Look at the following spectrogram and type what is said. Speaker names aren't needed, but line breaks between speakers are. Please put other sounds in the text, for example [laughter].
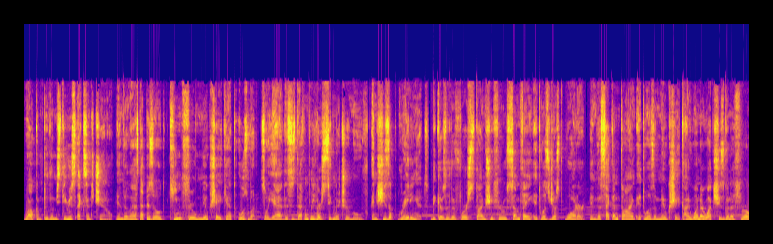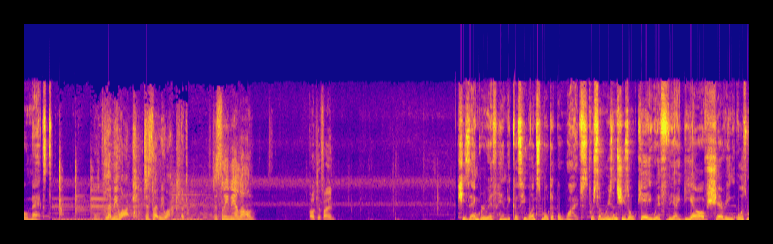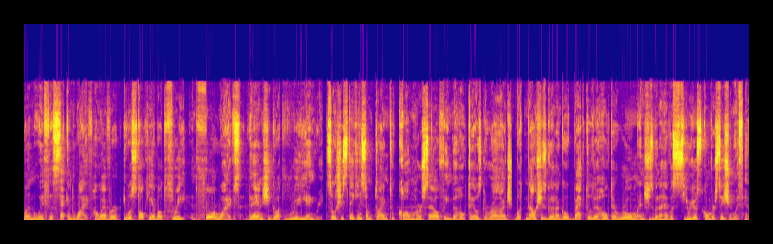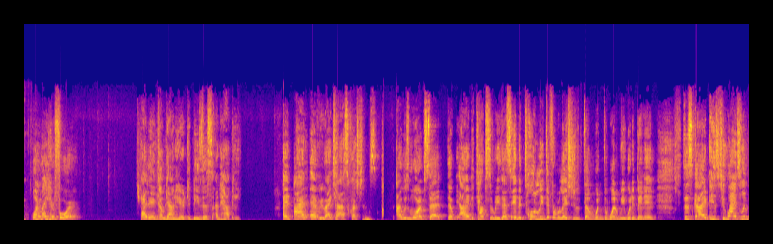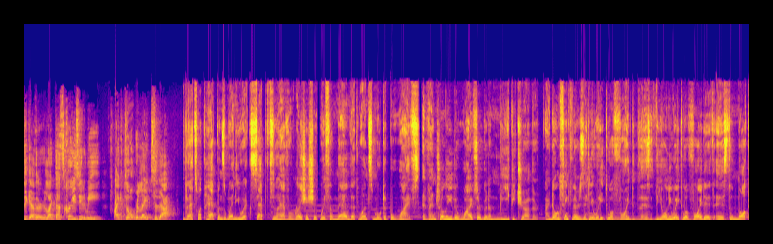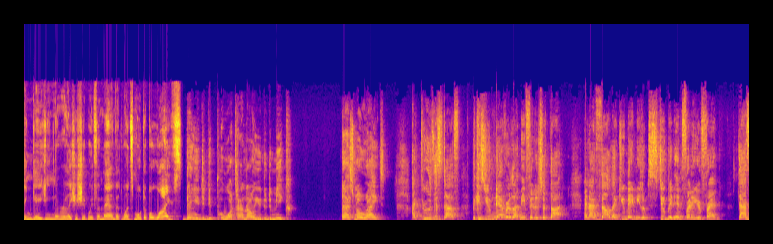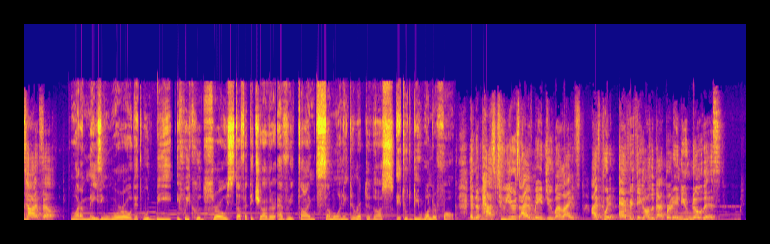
Welcome to the Mysterious Accent channel. In the last episode, Kim threw milkshake at Usman. So yeah, this is definitely her signature move. And she's upgrading it, because the first time she threw something, it was just water. In the second time, it was a milkshake. I wonder what she's gonna throw next.
Let me walk. Just let me walk.
Okay.
Just leave me alone.
Okay, fine.
She's angry with him because he wants multiple wives. For some reason she's okay with the idea of sharing Usman with a second wife. However, he was talking about three and four wives. Then she got really angry. So she's taking some time to calm herself in the hotel's garage, but now she's gonna go back to the hotel room and she's gonna have a serious conversation with him.
What am I here for? I didn't come down here to be this unhappy. And I had every right to ask questions. I was more upset that I had to talk to somebody that's in a totally different relationship than the one we would have been in. This guy, his two wives live together. Like, that's crazy to me. I don't relate to that.
That's what happens when you accept to have a relationship with a man that wants multiple wives. Eventually, the wives are gonna meet each other. I don't think there's any way to avoid this. The only way to avoid it is to not engage in a relationship with a man that wants multiple wives.
Then you did the water, now you do the milk. That's not right.
I threw the stuff because you never let me finish a thought. And I felt like you made me look stupid in front of your friend. That's how I felt.
What amazing world it would be if we could throw stuff at each other every time someone interrupted us. It would be wonderful.
In the past two years, I have made you my life. I've put everything on the back burner, and you know this.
